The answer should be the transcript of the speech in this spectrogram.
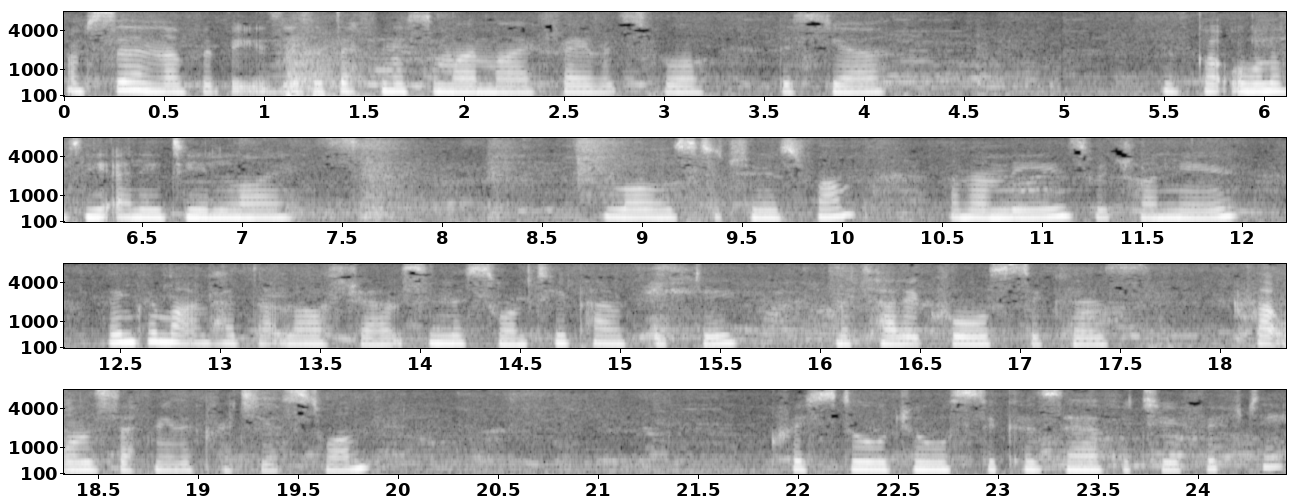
I'm still in love with these. These are definitely some of my favourites for this year. We've got all of the LED lights, lots to choose from. And then these, which are new, think we might have had that last year. I this one. £2.50. Metallic wall stickers. That one's definitely the prettiest one. Crystal jewel stickers there for 2.50.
